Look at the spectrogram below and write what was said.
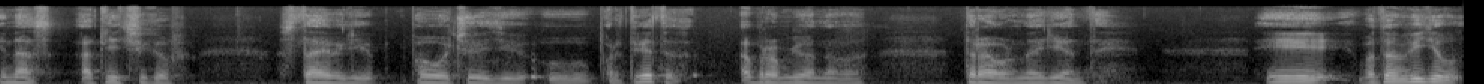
И нас, отличников, ставили по очереди у портрета, обрамленного траурной лентой. И потом видел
